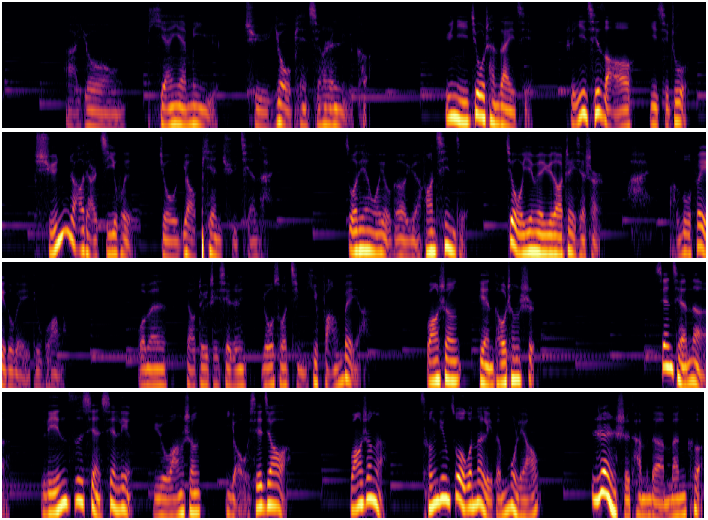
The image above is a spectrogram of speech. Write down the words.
啊，用甜言蜜语去诱骗行人旅客，与你纠缠在一起，是一起走，一起住，寻找点机会就要骗取钱财。昨天我有个远方亲戚，就因为遇到这些事儿。”把路费都给丢光了，我们要对这些人有所警惕防备呀。王生点头称是。先前呢，临淄县县令与王生有些交往，王生啊曾经做过那里的幕僚，认识他们的门客，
